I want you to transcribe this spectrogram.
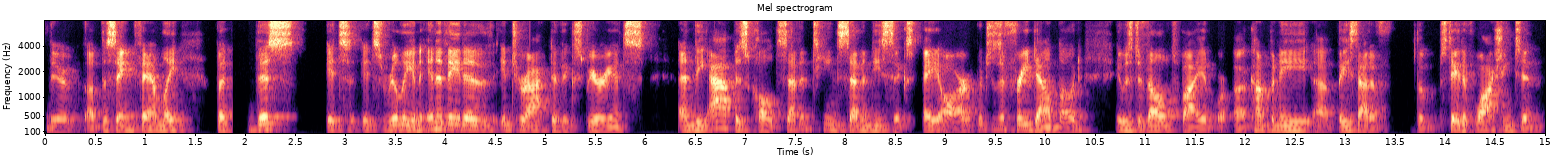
They're of the same family, but this it's it's really an innovative interactive experience and the app is called 1776 AR, which is a free download. It was developed by a company uh, based out of the state of Washington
